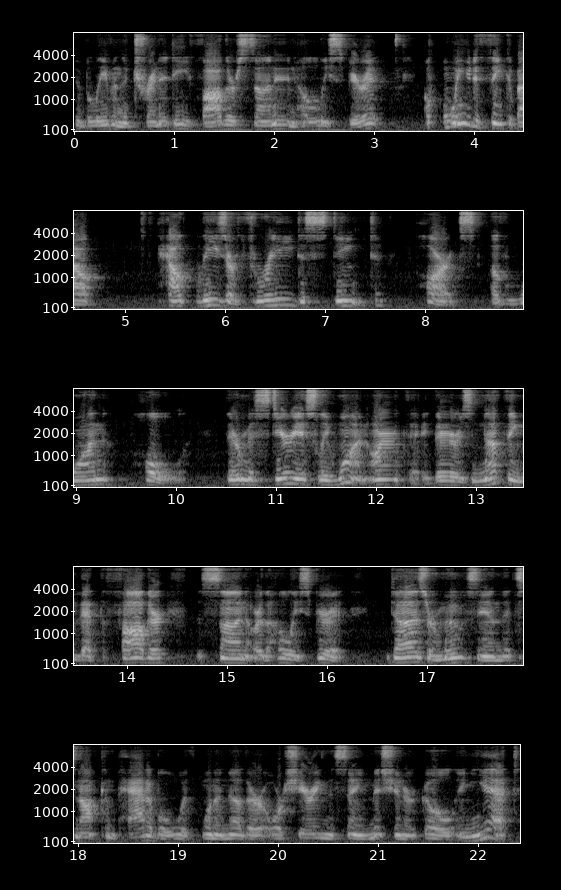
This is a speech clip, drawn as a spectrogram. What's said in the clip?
who believe in the Trinity, Father, Son, and Holy Spirit, I want you to think about how these are three distinct parts of one whole. They're mysteriously one, aren't they? There is nothing that the Father, the Son, or the Holy Spirit does or moves in that's not compatible with one another or sharing the same mission or goal. And yet,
